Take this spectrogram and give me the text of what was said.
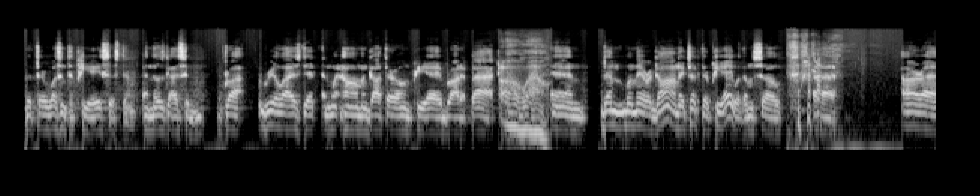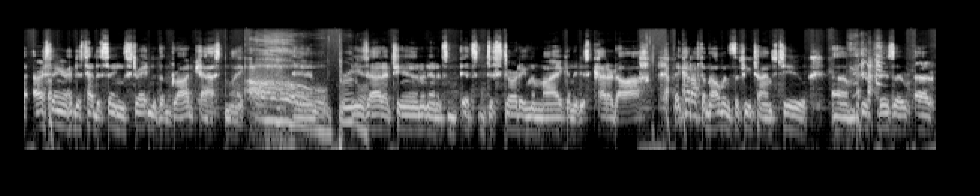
that there wasn't a PA system, and those guys had brought realized it and went home and got their own PA, brought it back, Oh, wow. and then when they were gone, they took their PA with them. So. Uh, Our uh, our singer had just had to sing straight into the broadcast mic. Oh, And brutal. He's out of tune, and it's it's distorting the mic, and they just cut it off. They cut off the Melvins a few times too. Um, there- there's a, a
